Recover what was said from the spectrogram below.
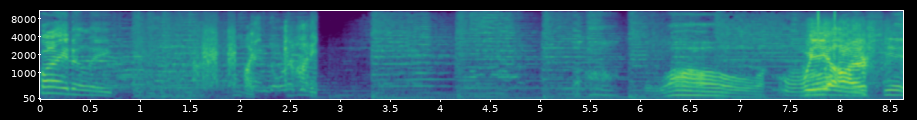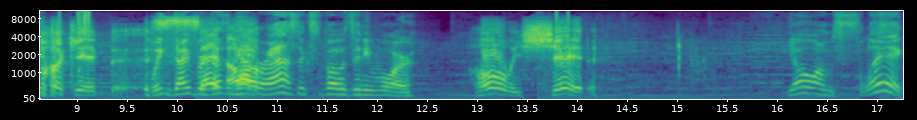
finally. Oh my god, he- Whoa. we Holy are shit. fucking Wing Diver set doesn't up. have her ass exposed anymore. Holy shit! Yo, I'm slick.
